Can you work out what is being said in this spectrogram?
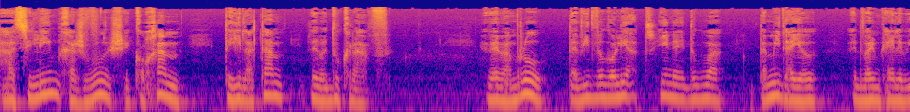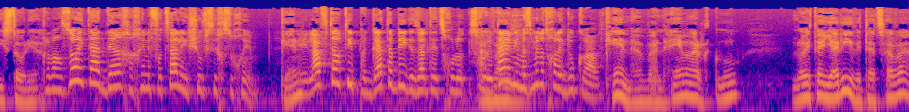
האצילים חשבו שכוחם, תהילתם, זה בדו-קרב. והם אמרו, דוד וגוליית, הנה דוגמה. תמיד היו דברים כאלה בהיסטוריה. כלומר, זו הייתה הדרך הכי נפוצה ליישוב סכסוכים. כן, העלבת אותי, פגעת בי, גזלת את זכו- זכויותיי, אבל- אני מזמין אותך לדו-קרב. כן, אבל הם הרגו לא את היריב, את הצבא.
